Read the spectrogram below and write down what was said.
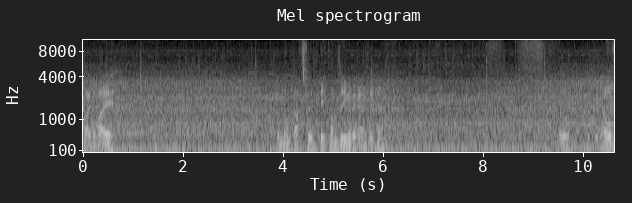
Zwei, drei. Und nur Platz für dich vom Säge weg eigentlich, ne? Oh, geht auf.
